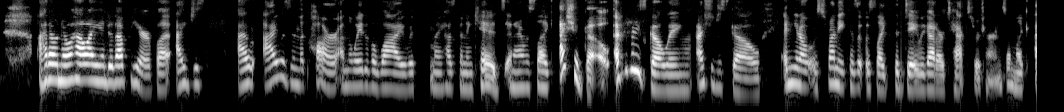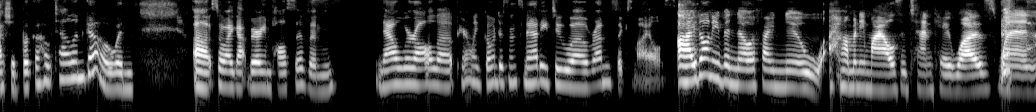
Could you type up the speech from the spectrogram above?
I don't know how I ended up here, but I just I I was in the car on the way to the Y with my husband and kids, and I was like, I should go. Everybody's going. I should just go. And you know, it was funny because it was like the day we got our tax returns. I'm like, I should book a hotel and go. And uh, so I got very impulsive and. Now we're all uh, apparently going to Cincinnati to uh, run six miles. I don't even know if I knew how many miles a 10K was when.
